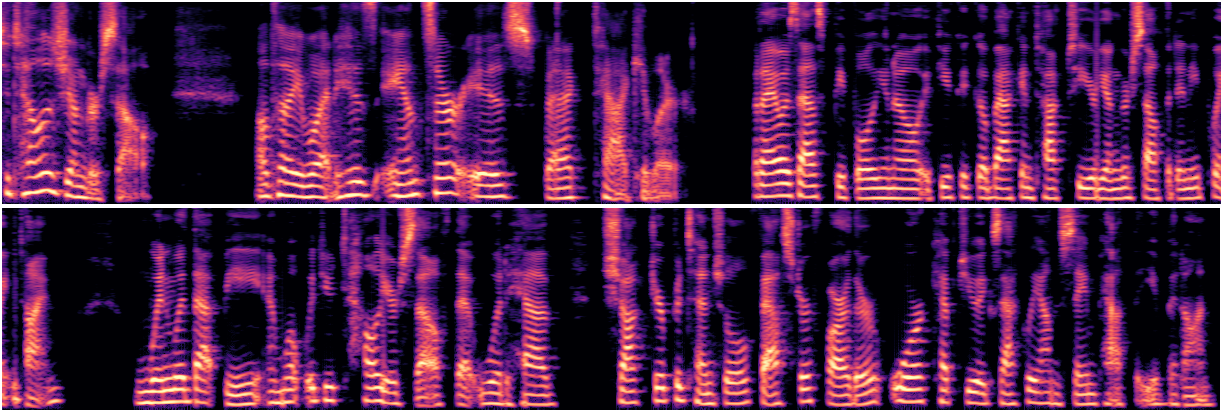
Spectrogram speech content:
to tell his younger self. I'll tell you what, his answer is spectacular. But I always ask people, you know, if you could go back and talk to your younger self at any point in time, when would that be? And what would you tell yourself that would have shocked your potential faster, farther, or kept you exactly on the same path that you've been on?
